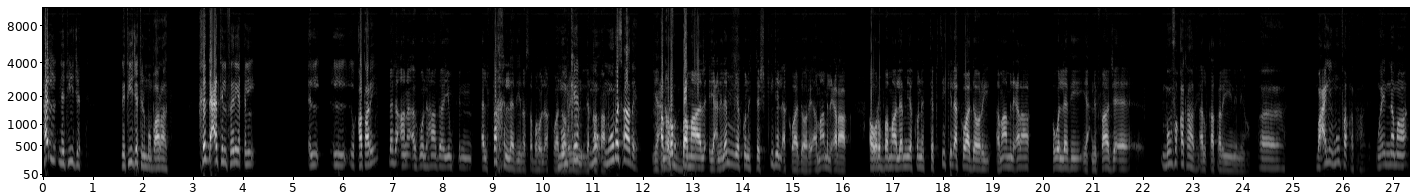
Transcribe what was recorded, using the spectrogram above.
هل نتيجة نتيجة المباراة خدعة الفريق ال ال القطري؟ لا لا أنا أقول هذا يمكن الفخ الذي نصبه الأكوادوريون ممكن مو, لقطر. مو بس هذا. يعني أقف- ربما يعني لم يكن التشكيل الأكوادوري أمام العراق أو ربما لم يكن التكتيك الأكوادوري أمام العراق هو الذي يعني فاجأ مو فقط هذه. القطريين اليوم. آه، مو فقط هذا وإنما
